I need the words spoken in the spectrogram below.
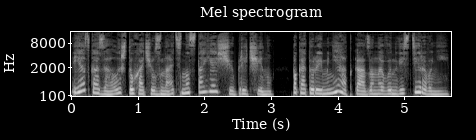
Я сказала, что хочу знать настоящую причину, по которой мне отказано в инвестировании,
